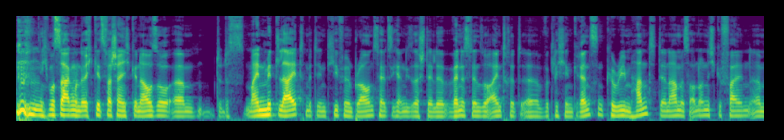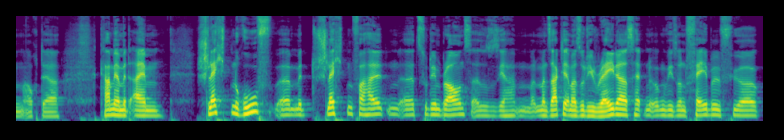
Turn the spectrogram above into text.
ich muss sagen, und euch geht's wahrscheinlich genauso, ähm, das, mein Mitleid mit den Cleveland Browns hält sich an dieser Stelle, wenn es denn so eintritt, äh, wirklich in Grenzen. Kareem Hunt, der Name ist auch noch nicht gefallen, ähm, auch der kam ja mit einem schlechten Ruf, äh, mit schlechtem Verhalten äh, zu den Browns. Also sie haben, man sagt ja immer so, die Raiders hätten irgendwie so ein Fable für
